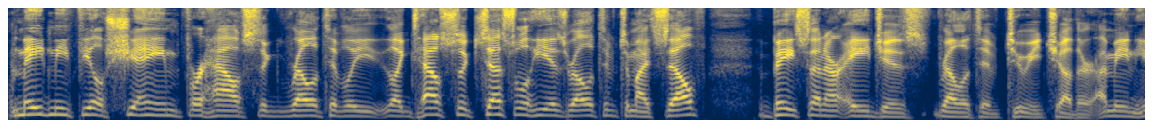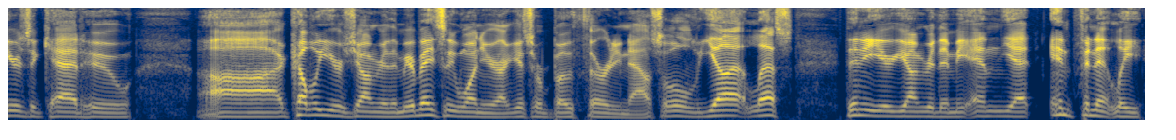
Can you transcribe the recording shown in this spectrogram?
made me feel shame for how relatively like how successful he is relative to myself based on our ages relative to each other. I mean, here's a cat who uh, a couple years younger than me, or basically one year. I guess we're both 30 now, so a little less than a year younger than me, and yet infinitely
